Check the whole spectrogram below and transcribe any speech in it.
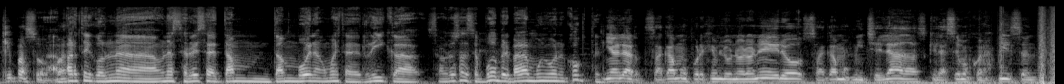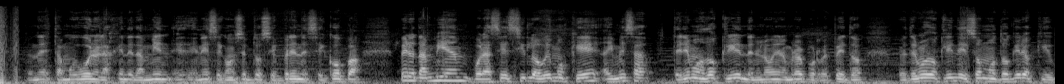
¿Qué pasó? Aparte con una, una cerveza tan, tan buena como esta, rica, sabrosa, se puede preparar muy buen cóctel. Ni hablar, sacamos por ejemplo un oro negro, sacamos micheladas, que le hacemos con las Pilsen, donde está muy bueno, la gente también eh, en ese concepto se prende, se copa, pero también, por así decirlo, vemos que hay mesas, tenemos dos clientes, no lo voy a nombrar por respeto, pero tenemos dos clientes que son motoqueros que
